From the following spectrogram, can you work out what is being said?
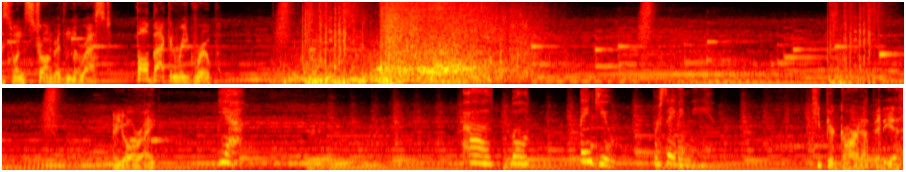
This one's stronger than the rest. Fall back and regroup. Are you alright? Yeah. Uh, well, thank you for saving me. Keep your guard up, idiot.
